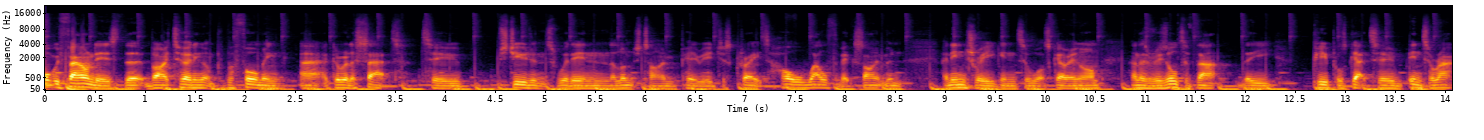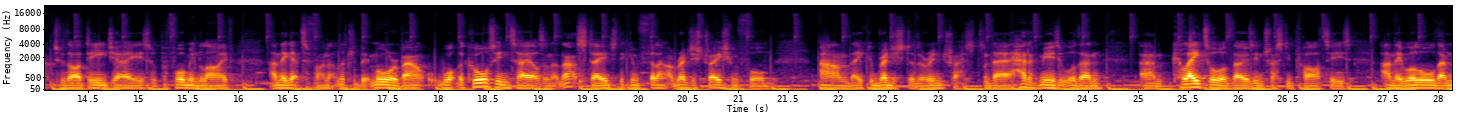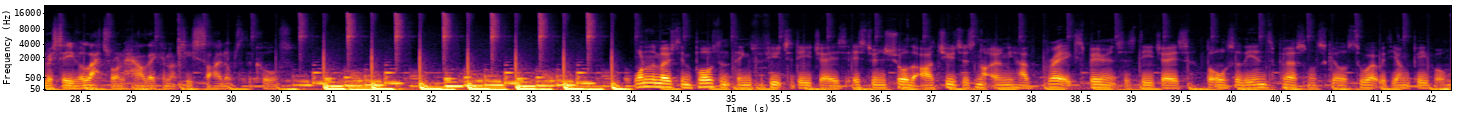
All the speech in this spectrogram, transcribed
What we found is that by turning up and performing uh, a guerrilla set to students within the lunchtime period just creates a whole wealth of excitement and intrigue into what's going on. And as a result of that the pupils get to interact with our DJs who are performing live and they get to find out a little bit more about what the course entails and at that stage they can fill out a registration form and they can register their interest. Their head of music will then um, collate all of those interested parties and they will all then receive a letter on how they can actually sign up to the course. One of the most important things for future DJs is to ensure that our tutors not only have great experience as DJs, but also the interpersonal skills to work with young people.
